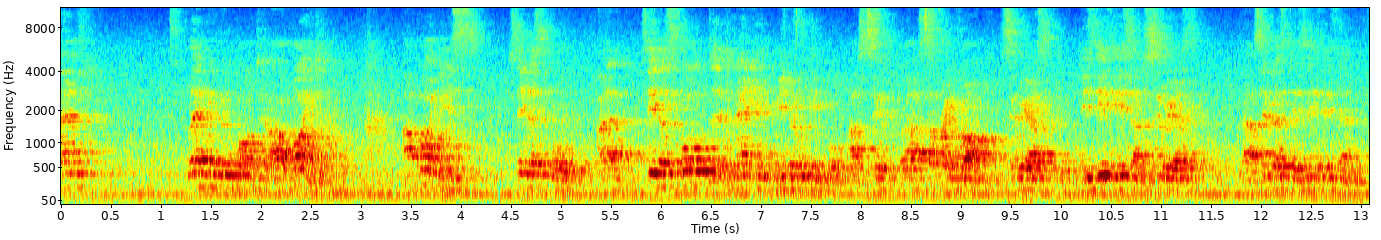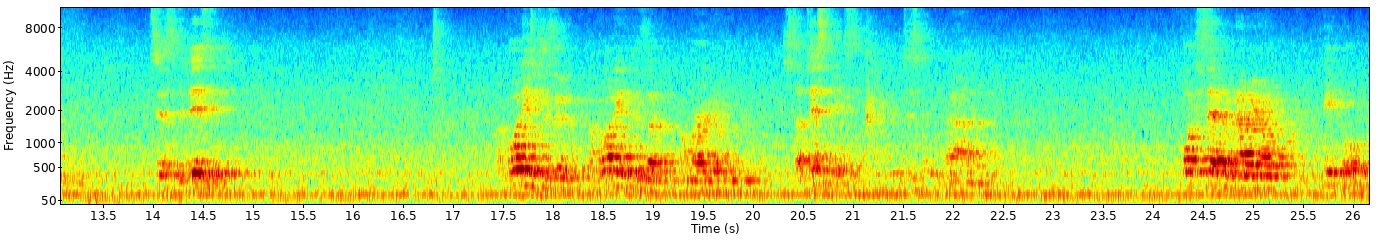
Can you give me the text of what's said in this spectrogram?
And let me move on to our point. Our point is status quo. Uh, status quo, the many middle people are suffering from serious diseases and serious, uh, serious diseases and serious diseases. According to the, according to the American statistics, uh, 47 million people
